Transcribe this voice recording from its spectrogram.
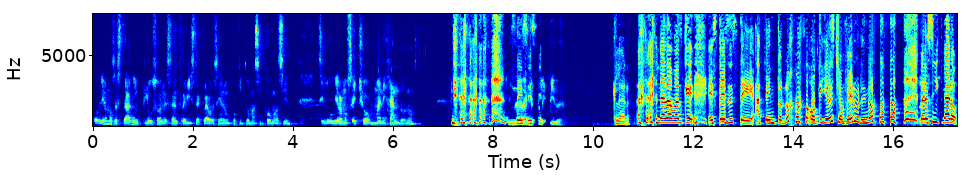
podríamos estar incluso en esta entrevista, claro, sería un poquito más incómodo si, si lo hubiéramos hecho manejando, ¿no? Nada que sí. pida. Claro, nada más que estés este atento, ¿no? o que lleves chofer, ¿no? Pero sí, claro,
